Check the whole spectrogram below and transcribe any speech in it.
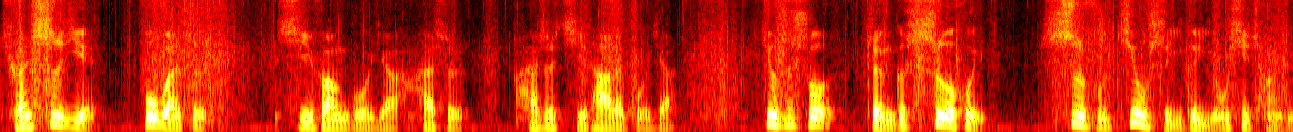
全世界不管是西方国家还是还是其他的国家，就是说整个社会是否就是一个游戏场地，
